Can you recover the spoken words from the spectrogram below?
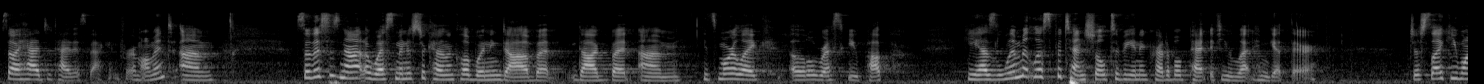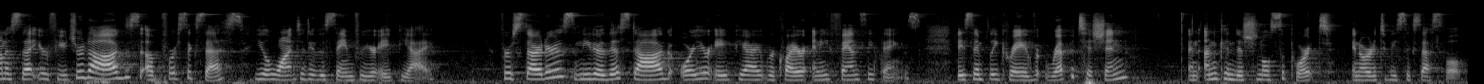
So I had to tie this back in for a moment. Um, so this is not a Westminster Kennel Club winning dog, but, dog, but um, it's more like a little rescue pup. He has limitless potential to be an incredible pet if you let him get there. Just like you want to set your future dogs up for success, you'll want to do the same for your API. For starters, neither this dog or your API require any fancy things. They simply crave repetition and unconditional support in order to be successful.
